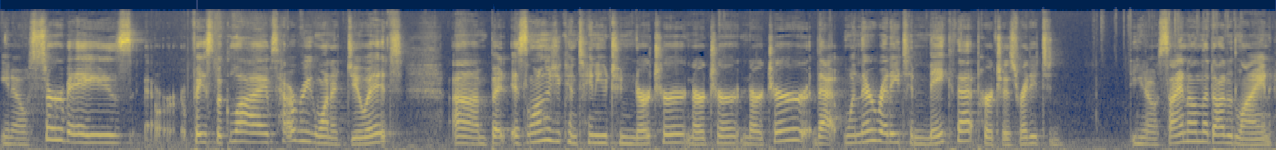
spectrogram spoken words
you know, surveys or Facebook Lives, however you want to do it. Um, but as long as you continue to nurture, nurture, nurture, that when they're ready to make that purchase, ready to, you know, sign on the dotted line,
